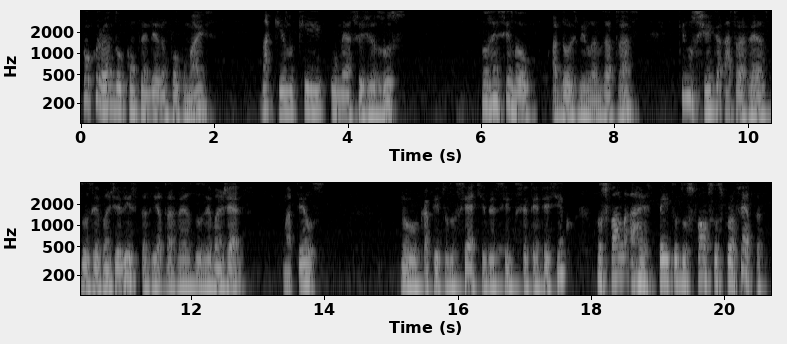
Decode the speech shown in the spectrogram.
procurando compreender um pouco mais naquilo que o Mestre Jesus nos ensinou há dois mil anos atrás, que nos chega através dos evangelistas e através dos evangelhos. Mateus, no capítulo 7, versículo 75, nos fala a respeito dos falsos profetas.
